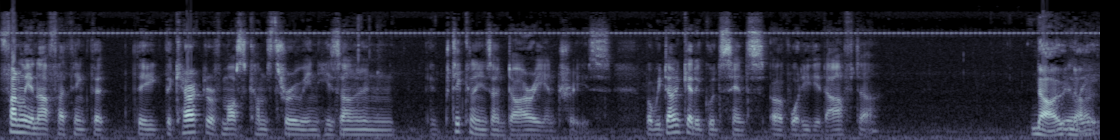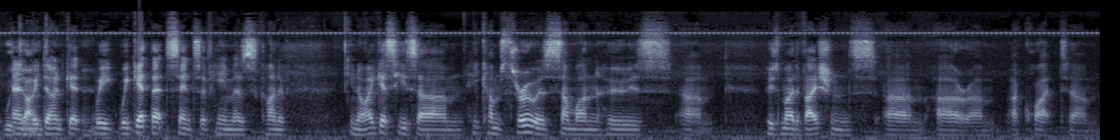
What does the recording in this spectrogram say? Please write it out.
Funnily enough, I think that the, the character of Moss comes through in his own, particularly in his own diary entries, but we don't get a good sense of what he did after. No, Really, no, we and don't. we don't get we, we get that sense of him as kind of, you know, I guess he's um, he comes through as someone who's um, whose motivations um, are um, are quite um,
